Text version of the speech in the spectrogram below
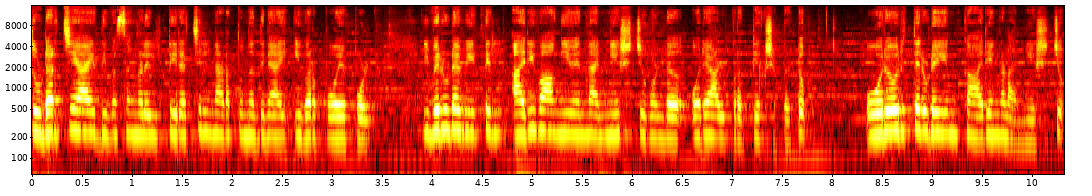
തുടർച്ചയായ ദിവസങ്ങളിൽ തിരച്ചിൽ നടത്തുന്നതിനായി ഇവർ പോയപ്പോൾ ഇവരുടെ വീട്ടിൽ അരി വാങ്ങിയോ എന്ന് അന്വേഷിച്ചുകൊണ്ട് ഒരാൾ പ്രത്യക്ഷപ്പെട്ടു. ഓരോരുത്തരുടെയും കാര്യങ്ങൾ അന്വേഷിച്ചു.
